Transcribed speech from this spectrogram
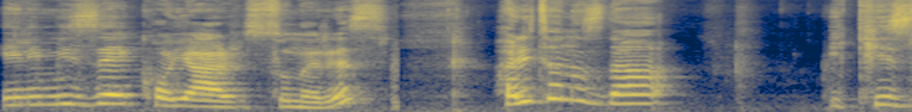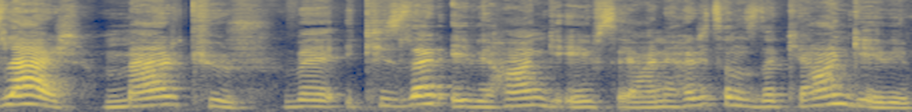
elimize koyar sunarız. Haritanızda ikizler, Merkür ve ikizler evi hangi evse yani haritanızdaki hangi evi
